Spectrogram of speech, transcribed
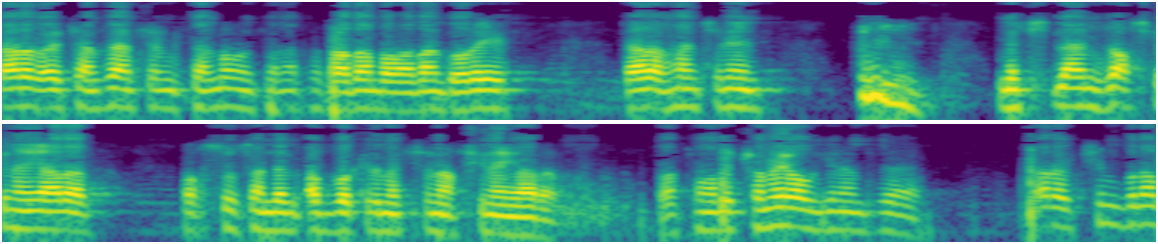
Ya Rab, ölkəmizə həmçinin müsəlman ölkəmə xətadan baladan qoruyur. Ya Rab, həmçinin məscidlərimizi ilə, ya Rab. Xüsusən də Əbu Bakır məscidini ilə, ya Rab. Batmada kömək ol yine bizə. Ya Rab, kim buna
